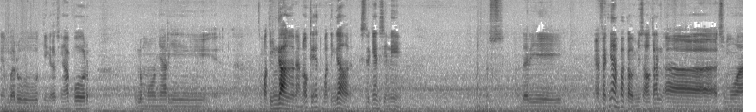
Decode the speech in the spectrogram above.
yang baru tinggal di Singapura lo mau nyari tempat tinggal misalkan. Oke okay, tempat tinggal listriknya di sini. Terus dari efeknya apa kalau misalkan uh, semua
